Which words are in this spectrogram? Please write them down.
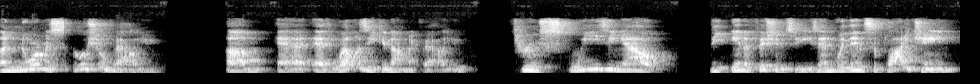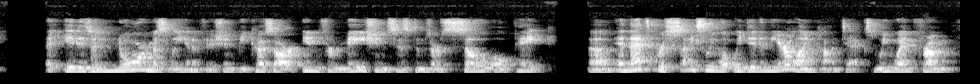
enormous social value, um, as well as economic value, through squeezing out the inefficiencies. And within supply chain, it is enormously inefficient because our information systems are so opaque. Um, and that's precisely what we did in the airline context. We went from,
